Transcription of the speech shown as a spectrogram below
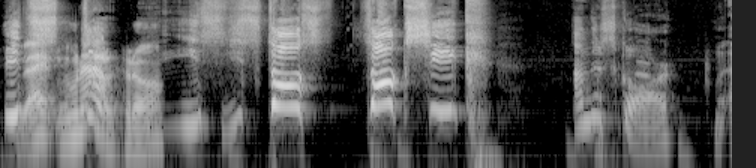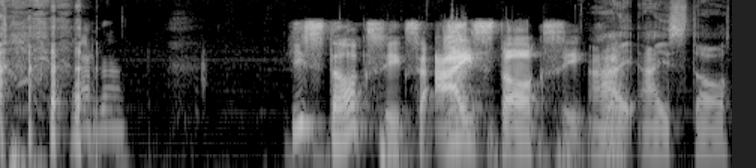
It's Eh, un altro? It's, it's tos- toxic! Underscore. Guarda. He's toxic. Ice toxic. I, I sto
